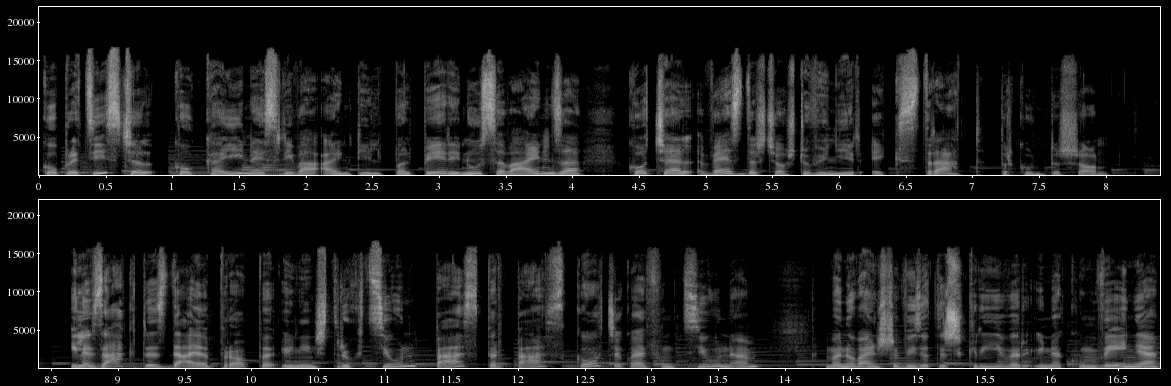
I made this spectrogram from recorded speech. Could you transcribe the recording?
Co precis cel cocain es riva aint il palperi nusa vainza, co cel vesder cio sto venir extrat per conter schon. Il actes daia proprio un'instruzione pass per pass come quai funziona, ma non vain staviso a scrivere una convegna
